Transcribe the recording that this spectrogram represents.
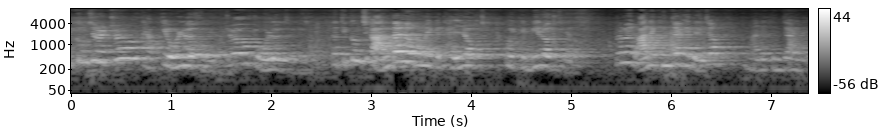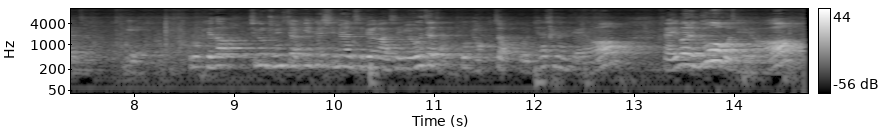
뒤꿈치를 쭉 닿게 올려주세요. 쭉쭉 올려주세요. 뒤꿈치가 안 달려오면 이렇게 달려고 자꾸 이렇게 밀어주세요. 그러면 안에 긴장이 되죠? 안에 긴장이 되죠. 예. 그렇게 해서 지금 중심 잡기 힘드시면 집에 가시면 의자 잡고 벽 잡고 이렇게 하시면 돼요. 자, 이번에 누워보세요.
